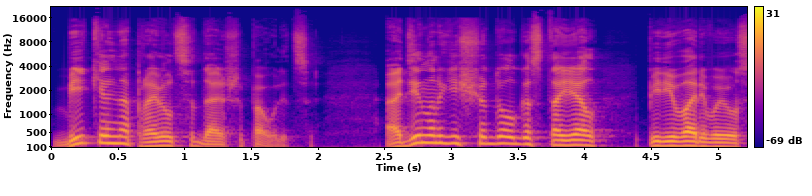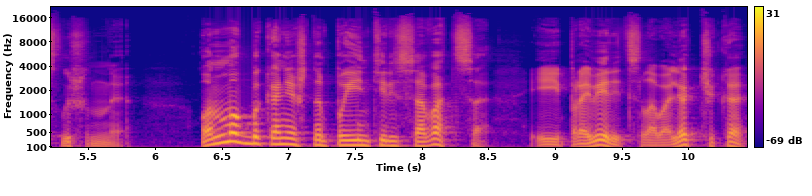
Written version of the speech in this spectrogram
Бикель направился дальше по улице. А Динер еще долго стоял, переваривая услышанное. Он мог бы, конечно, поинтересоваться и проверить слова летчика,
